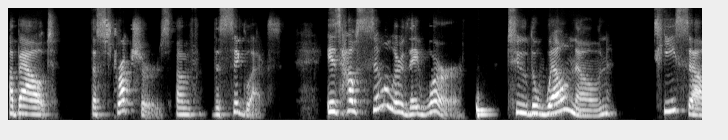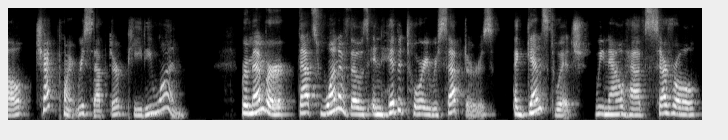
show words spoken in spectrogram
about the structures of the Siglecs is how similar they were to the well-known T cell checkpoint receptor PD1. Remember, that's one of those inhibitory receptors against which we now have several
